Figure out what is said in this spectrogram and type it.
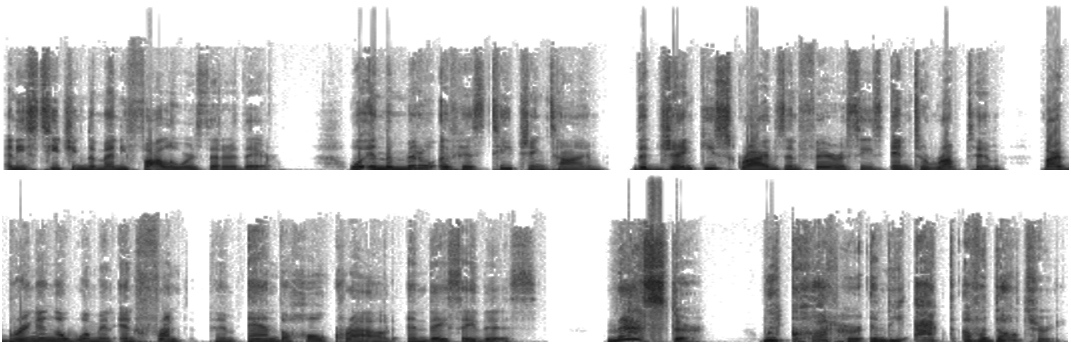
and he's teaching the many followers that are there. Well, in the middle of his teaching time, the janky scribes and Pharisees interrupt him by bringing a woman in front of him and the whole crowd, and they say this Master, we caught her in the act of adultery.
